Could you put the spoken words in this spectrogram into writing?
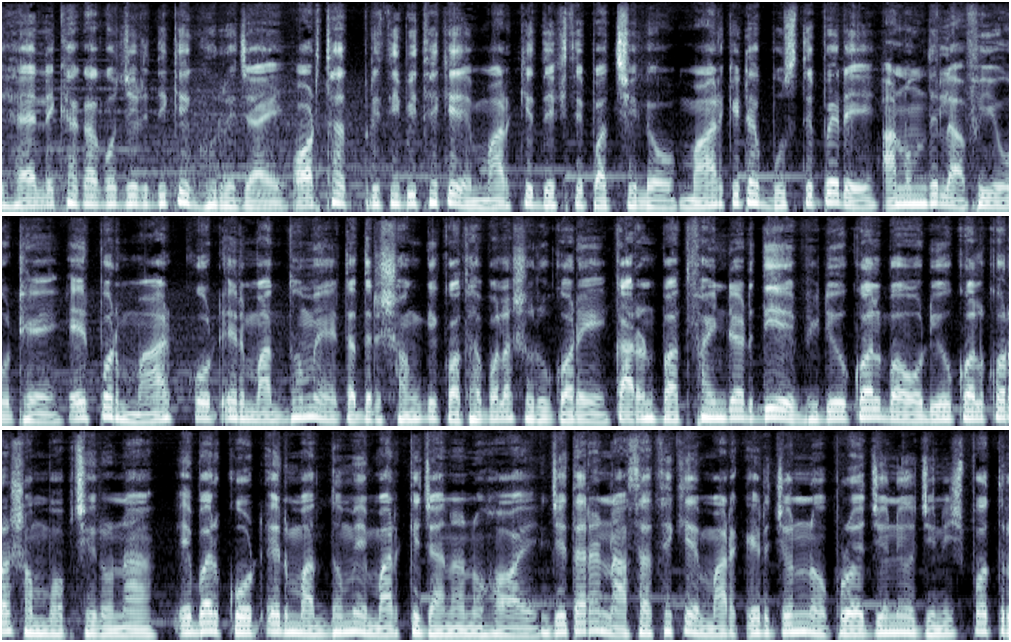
হ্যাঁ লেখা কাগজের দিকে ঘুরে যায়। অর্থাৎ পৃথিবী থেকে মার্ককে দেখতে পাচ্ছিল। মার্ক এটা বুঝতে পেরে আনন্দে লাফিয়ে ওঠে। এরপর মার্ক কোড এর মাধ্যমে তাদের সঙ্গে কথা বলা শুরু করে। কারণ পাথফাইন্ডার দিয়ে ভিডিও কল বা অডিও কল করা সম্ভব ছিল না। এবার কোড এর মাধ্যমে মার্ককে জানানো হয়, যে তারা নাসা থেকে মার্ক এর জন্য প্রয়োজনীয় জিনিসপত্র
